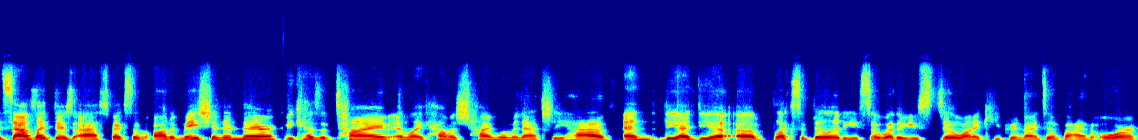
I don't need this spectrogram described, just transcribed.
it sounds like there's aspects of automation in there because of time and like how much time women actually have and the idea of flexibility so whether you still want to keep your 9 to 5 or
